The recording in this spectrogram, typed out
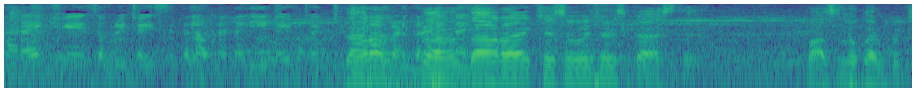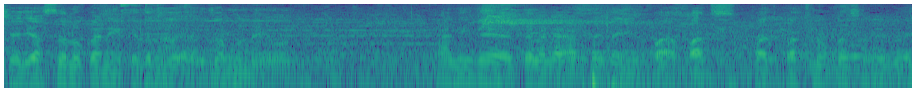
धारा एकशे चौवेचाळीस तिथं लावण्यात आली काही लोकांची धारा एकशे चव्वेचाळीस काय असते? पाच लोकांपेक्षा जास्त लोकांनी एकत्र जमू नये म्हणून. आणि त्या- त्याला काय अर्थ नाही पा पाच पाच पाच लोक सगळे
